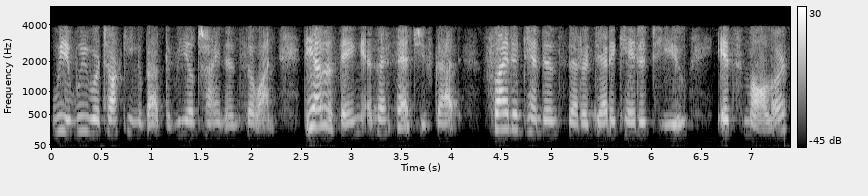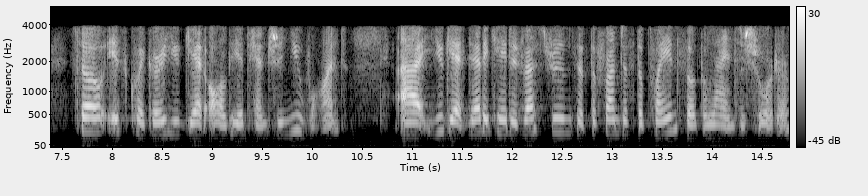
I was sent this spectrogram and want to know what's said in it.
we we were talking about the real China and so on. The other thing, as I said, you've got flight attendants that are dedicated to you. It's smaller, so it's quicker. You get all the attention you want. Uh, you get dedicated restrooms at the front of the plane, so the lines are shorter.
